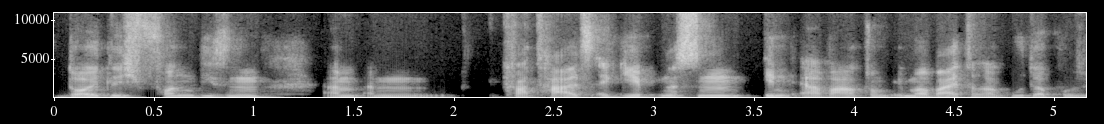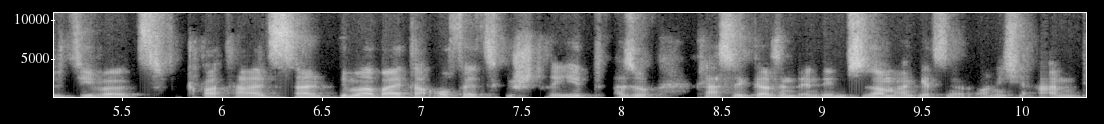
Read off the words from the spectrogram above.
deutlich von diesen ähm, ähm Quartalsergebnissen in Erwartung immer weiterer guter positiver Quartalszahlen immer weiter aufwärts gestrebt. Also Klassiker sind in dem Zusammenhang jetzt auch nicht AMD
